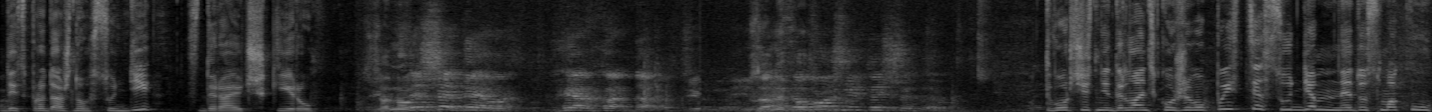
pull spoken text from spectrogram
де з продажного судді здирають шкіру. Це шедевр. Занепад... Заложуйте шедевр. Творчість нідерландського живописця суддям не до смаку.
